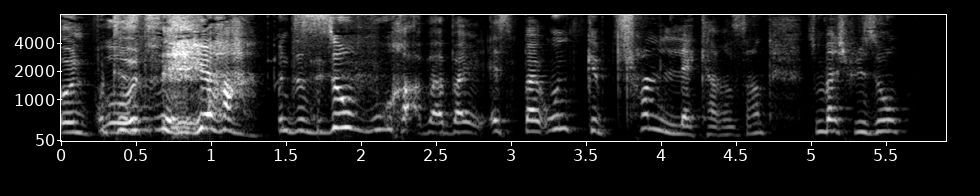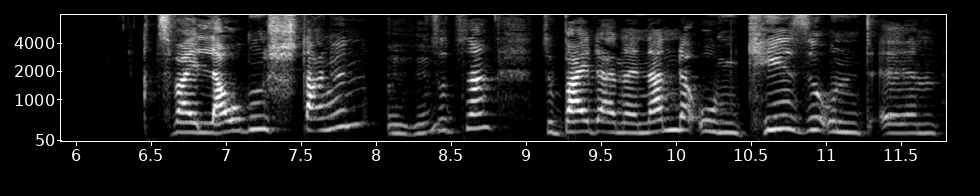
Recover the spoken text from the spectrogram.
Und Das Brot. ist, ja, und das ist so wucher, aber bei, es, bei uns gibt es schon leckere Sachen. Zum Beispiel so zwei Laugenstangen, sozusagen, so beide aneinander, oben Käse und ähm,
